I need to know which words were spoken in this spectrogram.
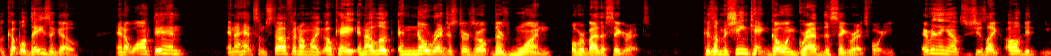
a couple days ago, and I walked in and I had some stuff, and I'm like, okay, and I look, and no registers are open. There's one over by the cigarettes because a machine can't go and grab the cigarettes for you. Everything else, she's like, oh, did you,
